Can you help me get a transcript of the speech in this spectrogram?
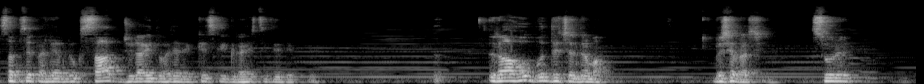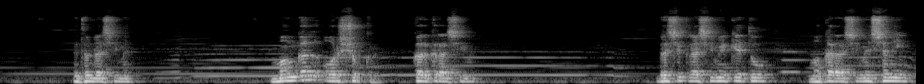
सबसे पहले हम लोग 7 जुलाई 2021 की ग्रह स्थिति देखते हैं। राहु बुद्ध चंद्रमा। वृषभ राशि में, सूर्य, मिथुन राशि में, मंगल और शुक्र कर्क राशि में, वृश्चिक राशि में केतु, मकर राशि में शनि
